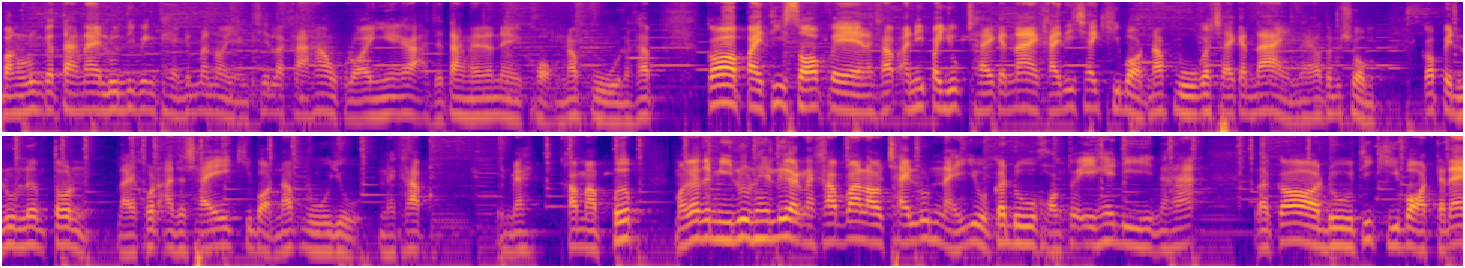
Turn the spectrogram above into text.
บางรุ่นก็ตั้งได้รุ่นที่แพงขึ้นมาหน่อยอย่างเช่นราคา5 6 0 0เงี้ยก็อาจจะตั้งได้ในของนับวูนะครับก็ไปที่ซอฟต์แวร์นะครับอันนี้ประยุกต์ใช้กันได้ใครที่ใช้คีย์บอร์ดนับวูก็ใช้กันได้นะครับท่านผู้ชมก็เป็นรุ่นเริ่มต้น หลายคนอาจจะใช้คีย์บอร์ดนับวูอยู่นะครับเห็นไหมเข้ามาปุ๊บมันก็จะมีรุ่นให้เลือกนะครับว่าเราใช้รุ่นไหนอยู่ก็ดูของตัวเองให้ดีนะฮะแล้วก็ดูที่คีย์บอร์ดก็ได้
